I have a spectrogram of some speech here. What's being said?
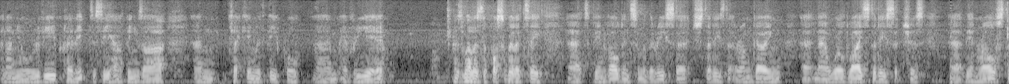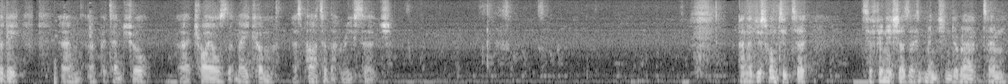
an annual review clinic to see how things are, and check in with people um, every year as well as the possibility uh, to be involved in some of the research studies that are ongoing uh, now worldwide, studies such as uh, the Enroll study um, and potential uh, trials that may come as part of that research. And I just wanted to, to finish, as I mentioned, about um,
